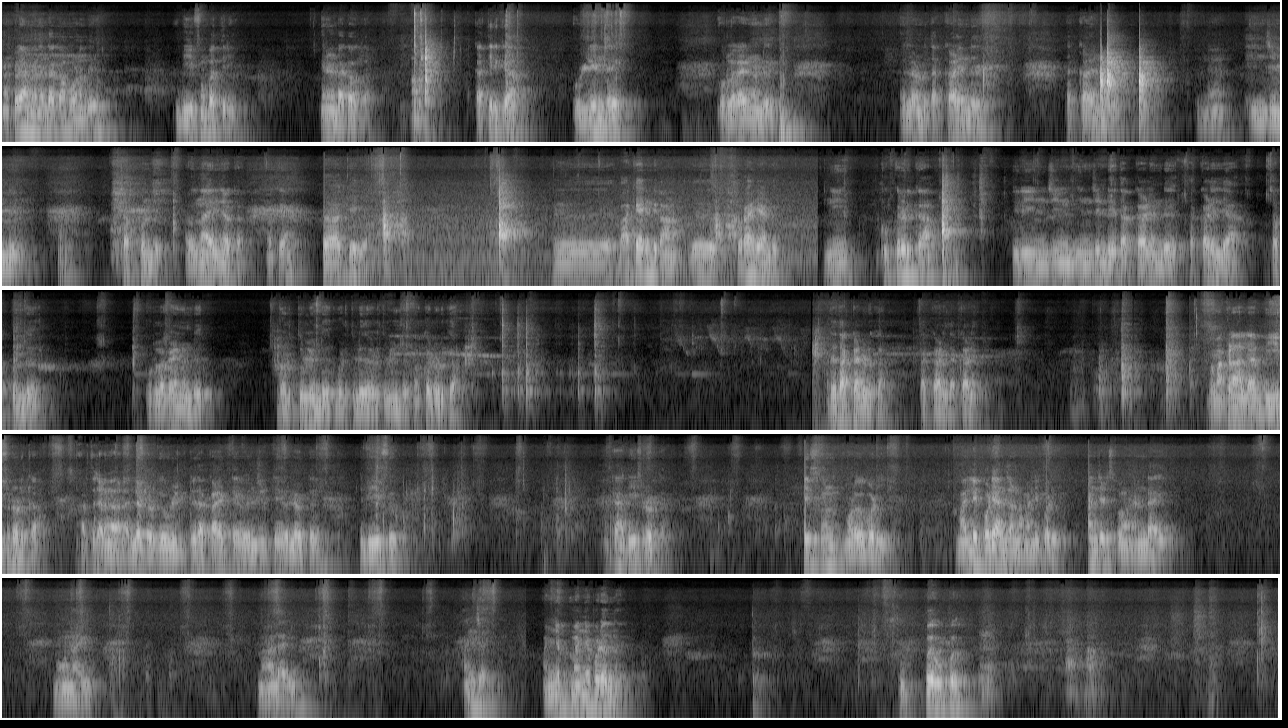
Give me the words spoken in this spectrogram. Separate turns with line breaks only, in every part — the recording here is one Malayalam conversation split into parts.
മക്കളെ നമ്മൾ ഉണ്ടാക്കാൻ പോണത് ബീഫും പത്തിരിയും. ഇങ്ങനെ ഉണ്ടാക്കാൻ വെക്കാം കത്തിരിക്ക ഉള്ളിയുണ്ട് ഉരുളക്കിഴങ്ങുണ്ട് എല്ലാം ഉണ്ട് തക്കാളി ഉണ്ട് തക്കാളി ഉണ്ട് പിന്നെ ഇഞ്ചി ഉണ്ട് ചപ്പുണ്ട്. അതൊന്ന് അരിഞ്ഞ് വെക്കാം. ഓക്കെ? ബാക്കി അരിയ. ബാക്കി അരിണ്ട് കാണാം. ഇത് കുറേ അരിയാണ്ട് ഇനി കുക്കർ എടുക്കുക. ഇതിൽ ഇഞ്ചി ഇഞ്ചി ഉണ്ട് തക്കാളി ഉണ്ട് തക്കാളി ഇല്ല ചപ്പുണ്ട് ഉരുളക്കിഴങ്ങുണ്ട് വെളുത്തുള്ളി ഉണ്ട് വെളുത്തുള്ളി വെളുത്തുള്ളി ഉണ്ട് ഒക്കെ ഇട്ട് കൊടുക്കുക അത് തക്കാളി എടുക്കുക തക്കാളി തക്കാളി. അപ്പോൾ മക്കളെ നല്ല ബീഫ് ഇട്ട് കൊടുക്കുക അടുത്ത ചടങ്ങാണ് എല്ലാം ഇട്ട് കൊടുക്കുക ഉള്ളിട്ട് തക്കാളി ഇട്ട് ഇഞ്ചി ഇട്ട് എല്ലാം ഇട്ട് ബീഫ് ഒക്കെ ബീഫ് ഇട്ട് കൊടുക്കുക ടീസ്പൂൺ മുളക് പൊടി. മല്ലിപ്പൊടി അഞ്ചെണ്ണം മല്ലിപ്പൊടി. അഞ്ച് ടീസ്പൂൺ രണ്ടായി. മൂന്നായി. നാലായി. അഞ്ചായി. മഞ്ഞ മഞ്ഞപ്പൊടി ഒന്ന്. ഉപ്പ് ഉപ്പ്.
